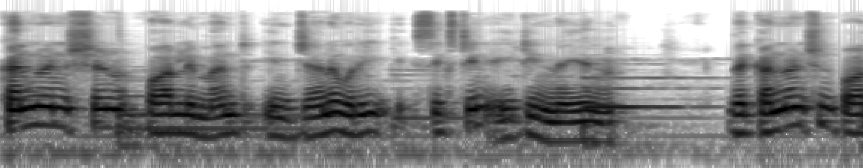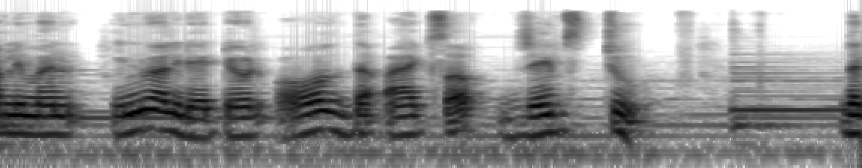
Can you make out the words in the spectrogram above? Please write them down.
convention parliament in january 1689 the convention parliament invalidated all the acts of james ii the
